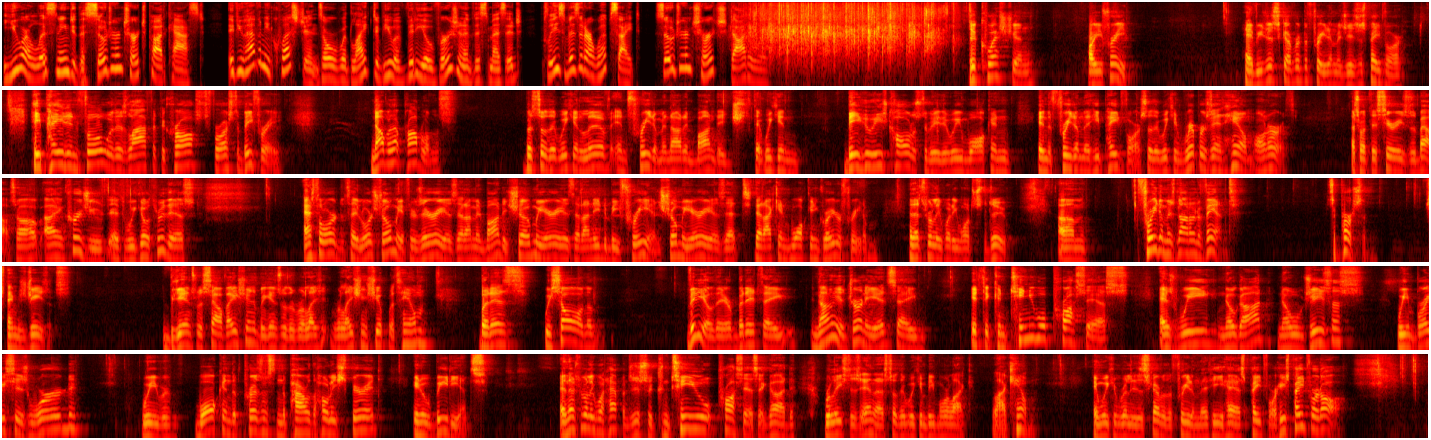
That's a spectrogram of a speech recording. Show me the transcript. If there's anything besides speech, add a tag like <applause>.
You are listening to the Sojourn Church podcast. If you have any questions or would like to view a video version of this message, please visit our website, sojournchurch.org. The question Are you free? Have you discovered the freedom that Jesus paid for? He paid in full with his life at the cross for us to be free. Not without problems, but so that we can live in freedom and not in bondage, that we can be who he's called us to be, that we walk in, in the freedom that he paid for, so that we can represent him on earth. That's what this series is about. So I, I encourage you as we go through this, ask the Lord to say, Lord, show me if there's areas that I'm in bondage. Show me areas that I need to be free in. Show me areas that, that I can walk in greater freedom. And that's really what he wants to do. Um, freedom is not an event, it's a person. His name is Jesus. It begins with salvation, it begins with a relationship with Him. But as we saw in the video there, but it's a not only a journey, it's a it's a continual process as we know God, know Jesus, we embrace His Word, we walk in the presence and the power of the Holy Spirit in obedience. And that's really what happens. It's just a continual process that God releases in us so that we can be more like, like Him. And we can really discover the freedom that He has paid for. He's paid for it all.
